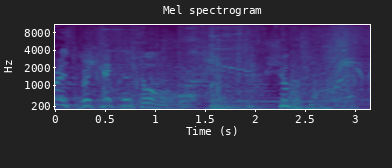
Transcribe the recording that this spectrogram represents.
forest protects us all. Sugar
